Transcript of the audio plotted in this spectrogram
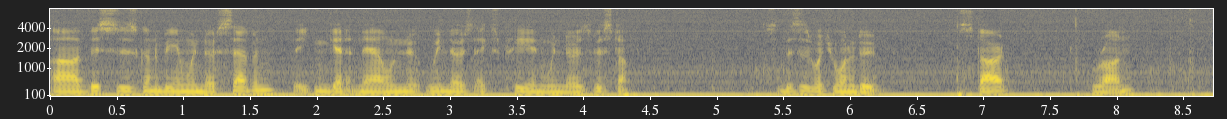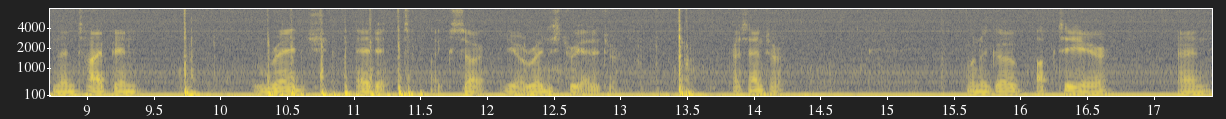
Uh, this is going to be in Windows 7, but you can get it now in Windows XP and Windows Vista. So this is what you want to do. Start, run, and then type in reg edit, like so, your registry editor. Press enter. I'm going to go up to here and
